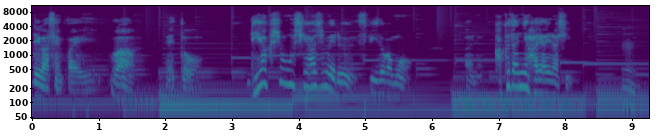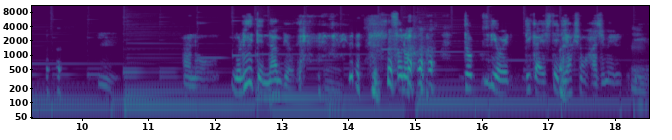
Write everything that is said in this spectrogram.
出川先輩は、えっと、リアクションをし始めるスピードがもう、あの、格段に速いらしい。うん。うん。あの、もう 0. 何秒で、その、ドッキリを理解してリアクションを始めるっていう。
